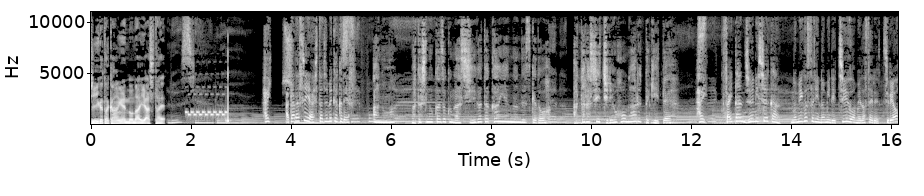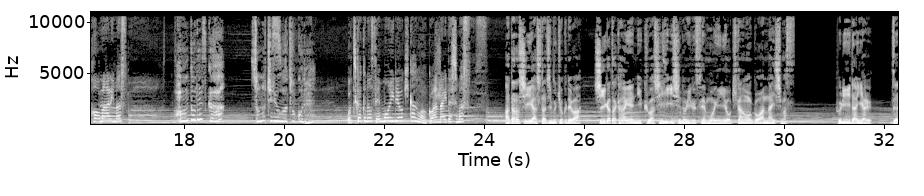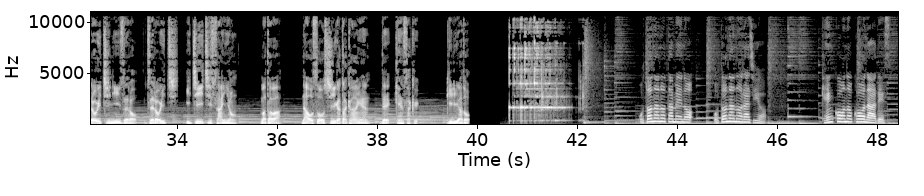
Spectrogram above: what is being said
C 型肝炎のない明日へ。はい新しい明日事務局です。あの私の家族が C 型肝炎なんですけど新しい治療法があるって聞いて。はい最短12週間飲み薬のみで治癒を目指せる治療法もあります。本当ですか？その治療はどこで？お近くの専門医療機関をご案内いたします。新しい明日事務局では C 型肝炎に詳しい医師のいる専門医療機関をご案内します。フリーダイヤル0120-01-1134または「治そう C 型肝炎」で検索。ギリアド。大人のための大人のラジオ。健康のコーナーです。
